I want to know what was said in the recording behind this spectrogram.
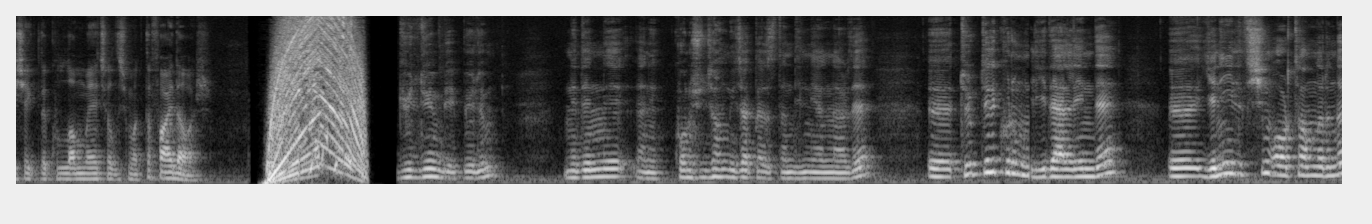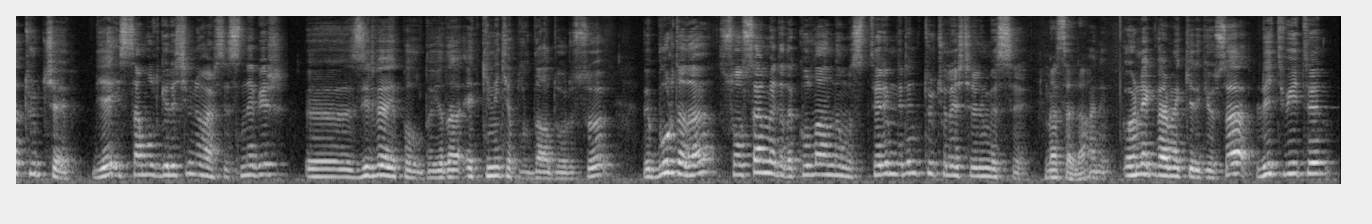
bir şekilde kullanmaya çalışmakta fayda var. güldüğüm bir bölüm. Nedenini yani konuşunca anlayacaklar zaten dinleyenler de. Ee, Türk Dil Kurumu liderliğinde e, yeni iletişim ortamlarında Türkçe diye İstanbul Gelişim Üniversitesi'nde bir e, zirve yapıldı ya da etkinlik yapıldı daha doğrusu. Ve burada da sosyal medyada kullandığımız terimlerin Türkçeleştirilmesi. Mesela Hani örnek vermek gerekiyorsa retweet'in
